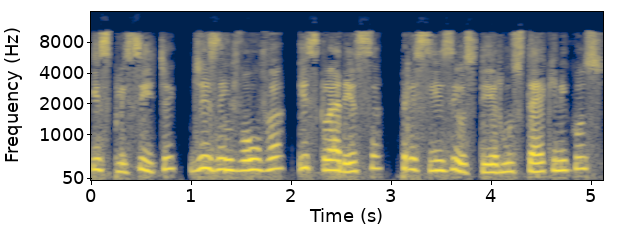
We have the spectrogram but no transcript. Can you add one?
Explicite, desenvolva, esclareça, precise os termos técnicos,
